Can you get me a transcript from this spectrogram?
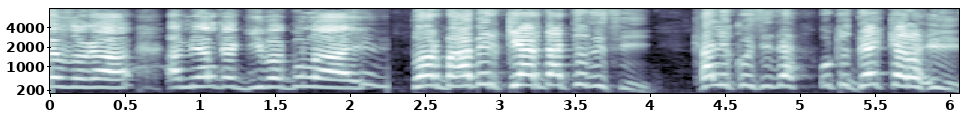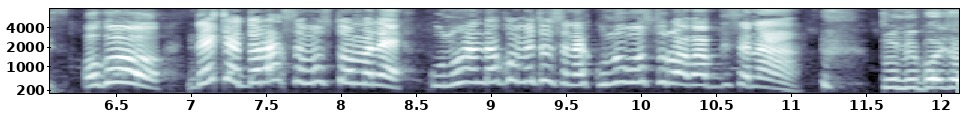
গেছো গা। আমি হালকা গিবা গুলাই। তোর বাবির কেয়ার দায়িত্ব দিছি? খালি কইছি যে একটু দেখ কে রহিস ওগো দেখে তো রাখছে মস্ত আমারে। কোনো হান্দা কমে থইছে না কোনো বস্তুর অভাব দিছে না। তুমি কইছো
